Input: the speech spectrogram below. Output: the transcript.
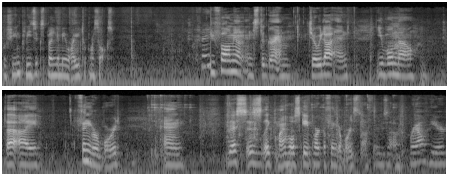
Pusheen, please explain to me why you took my socks. If you follow me on Instagram, joey.end, you will know that I fingerboard. And this is like my whole skate park of fingerboard stuff. There's a rail here.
